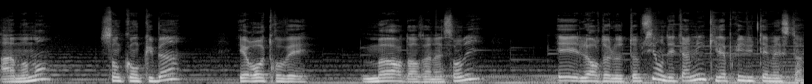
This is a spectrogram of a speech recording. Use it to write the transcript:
à un moment, son concubin est retrouvé mort dans un incendie. Et lors de l'autopsie, on détermine qu'il a pris du Temesta.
